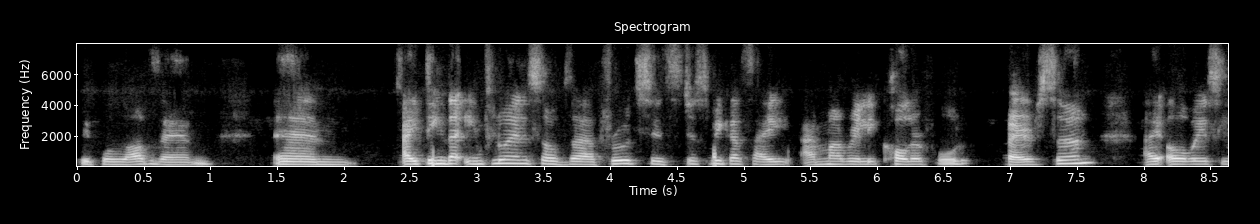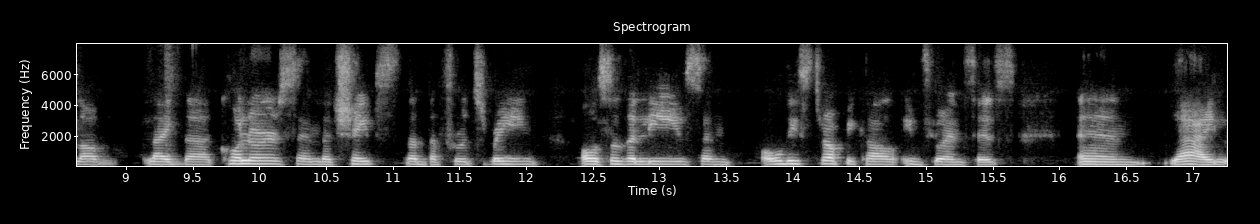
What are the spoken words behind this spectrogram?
people love them. And I think the influence of the fruits is just because I I'm a really colorful person. I always love like the colors and the shapes that the fruits bring, also the leaves and all these tropical influences. And yeah, I,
